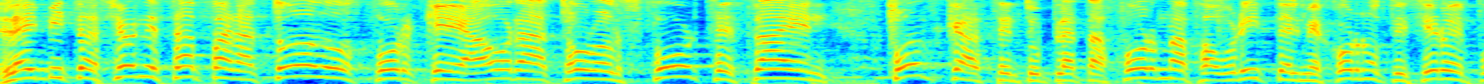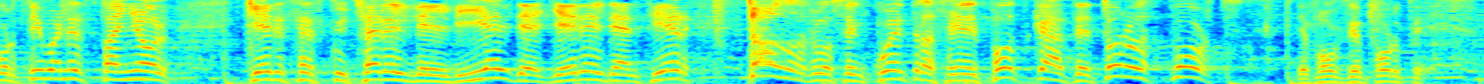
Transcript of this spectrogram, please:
La invitación está para todos porque ahora Total Sports está en podcast en tu plataforma favorita, el mejor noticiero deportivo en español. ¿Quieres escuchar el del día, el de ayer, el de antier? Todos los encuentras en el podcast de Total Sports de Fox Deportes.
